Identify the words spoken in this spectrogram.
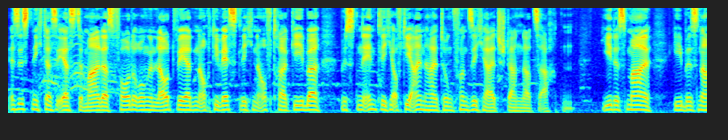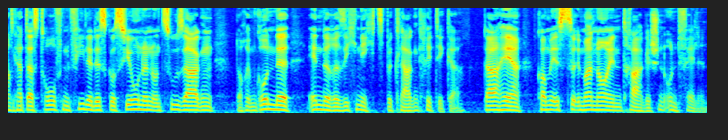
Es ist nicht das erste Mal, dass Forderungen laut werden, auch die westlichen Auftraggeber müssten endlich auf die Einhaltung von Sicherheitsstandards achten. Jedes Mal gebe es nach Katastrophen viele Diskussionen und Zusagen, doch im Grunde ändere sich nichts, beklagen Kritiker. Daher komme es zu immer neuen tragischen Unfällen.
